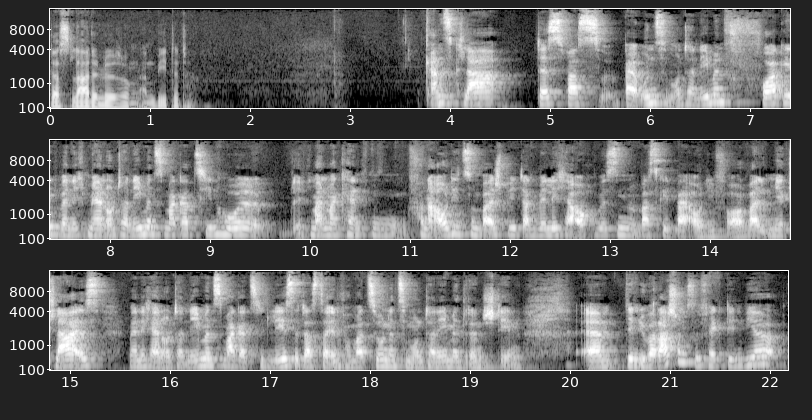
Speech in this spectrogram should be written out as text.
das Ladelösungen anbietet? Ganz klar das, was bei uns im Unternehmen vorgeht. Wenn ich mir ein Unternehmensmagazin hole, ich meine, man kennt von Audi zum Beispiel, dann will ich ja auch wissen, was geht bei Audi vor. Weil mir klar ist, wenn ich ein Unternehmensmagazin lese, dass da Informationen zum Unternehmen drinstehen. Ähm, den Überraschungseffekt, den wir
